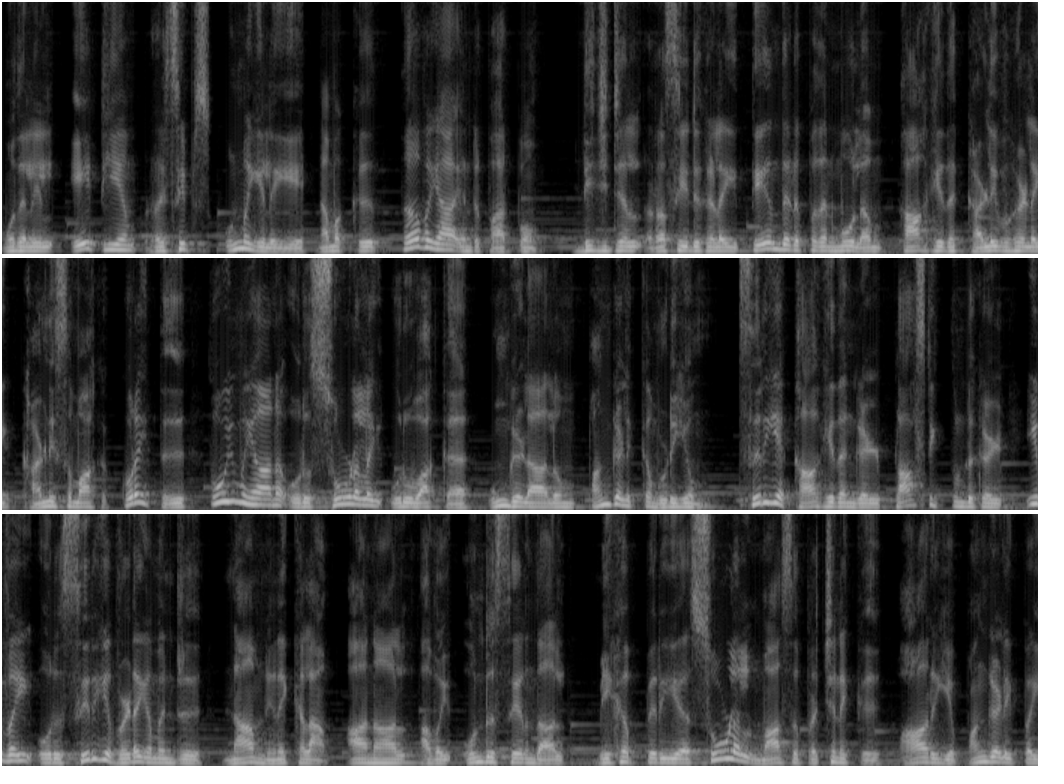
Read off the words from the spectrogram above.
முதலில் ஏடிஎம் ரெசிப்ட்ஸ் உண்மையிலேயே நமக்கு தேவையா என்று பார்ப்போம். டிஜிட்டல் ரசீடுகளை தேர்ந்தெடுப்பதன் மூலம் காகித கழிவுகளை கணிசமாக குறைத்து தூய்மையான ஒரு சூழலை உருவாக்க உங்களாலும் பங்களிக்க முடியும். சிறிய காகிதங்கள் பிளாஸ்டிக் துண்டுகள் இவை ஒரு சிறிய விடயம் என்று நாம் நினைக்கலாம். ஆனால் அவை ஒன்று சேர்ந்தால் மிகப்பெரிய சூழல் மாசு பிரச்சனைக்கு பாரிய பங்களிப்பை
